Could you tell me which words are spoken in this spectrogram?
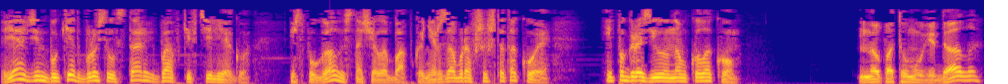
Я один букет бросил старой бабке в телегу. Испугалась сначала бабка, не разобравшись, что такое, и погрозила нам кулаком. Но потом увидала,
